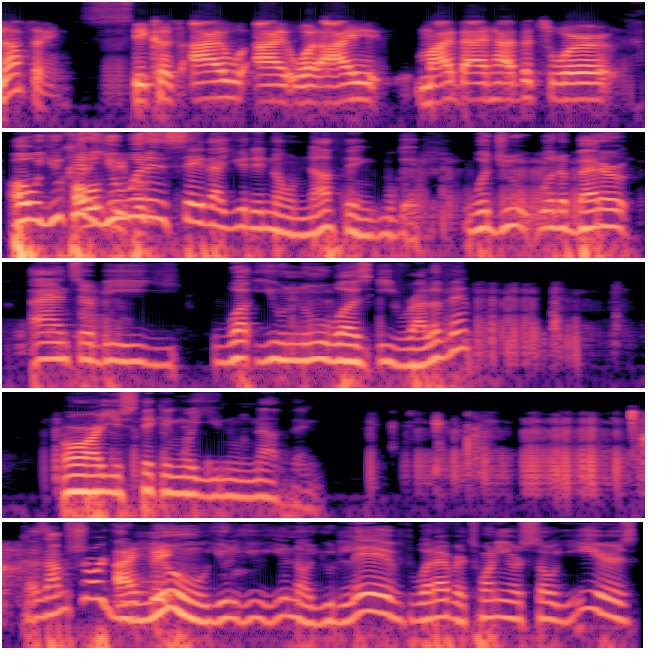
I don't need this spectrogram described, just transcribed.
Nothing, because I, I, what I, my bad habits were. Oh, you could, you people. wouldn't say that you didn't know nothing. Would you? Would a better answer be what you knew was irrelevant? Or are you sticking with you knew nothing? Because I'm sure you I knew think, you you you know you lived whatever twenty or so years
